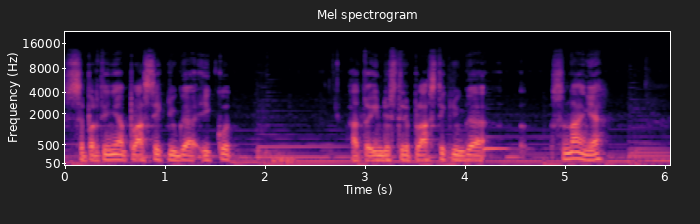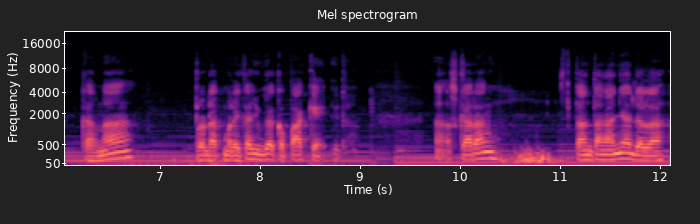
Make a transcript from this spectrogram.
sepertinya plastik juga ikut atau industri plastik juga senang ya karena produk mereka juga kepake gitu. Nah, sekarang tantangannya adalah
